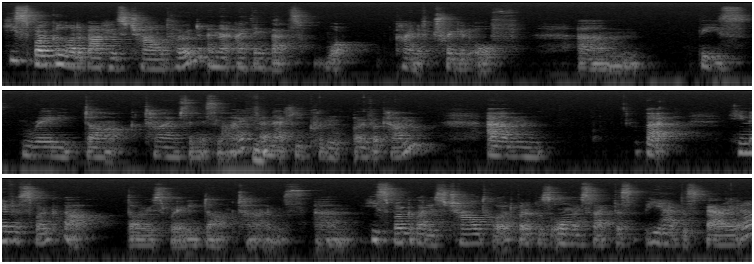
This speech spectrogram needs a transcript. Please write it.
he spoke a lot about his childhood, and that, I think that's what kind of triggered off um, these really dark times in his life, Mm. and that he couldn't overcome. Um, but he never spoke about those really dark times. Um, he spoke about his childhood, but it was almost like this he had this barrier.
